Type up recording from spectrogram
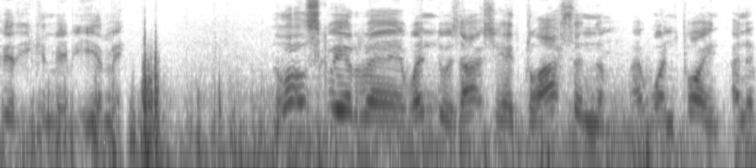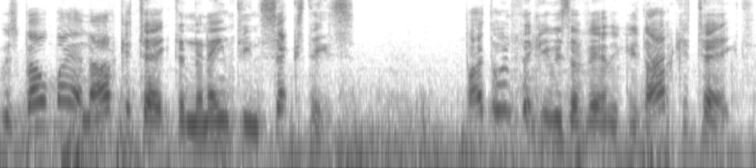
where you can maybe hear me. The little square uh, windows actually had glass in them at one point and it was built by an architect in the 1960s. But I don't think he was a very good architect.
